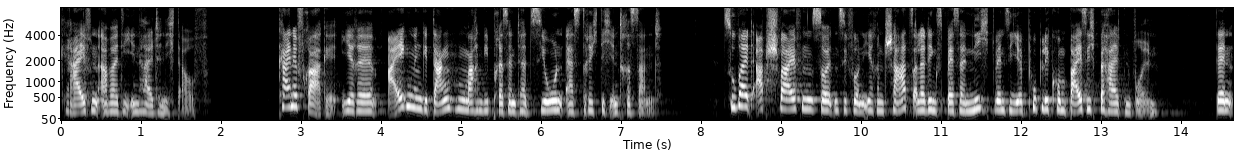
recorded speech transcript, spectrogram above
greifen aber die Inhalte nicht auf. Keine Frage, Ihre eigenen Gedanken machen die Präsentation erst richtig interessant. Zu weit abschweifen sollten Sie von Ihren Charts allerdings besser nicht, wenn Sie Ihr Publikum bei sich behalten wollen. Denn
